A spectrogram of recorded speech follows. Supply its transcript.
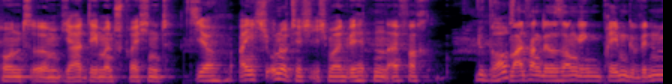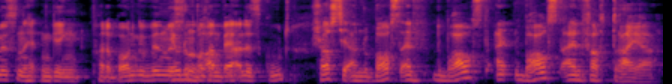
Und ähm, ja, dementsprechend, ja, eigentlich unnötig. Ich meine, wir hätten einfach Du brauchst, am Anfang der Saison gegen Bremen gewinnen müssen, hätten gegen Paderborn gewinnen Ja, müssen du und dann wäre alles gut. schaust dir an, du brauchst ein, du brauchst ein, du brauchst einfach Dreier.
